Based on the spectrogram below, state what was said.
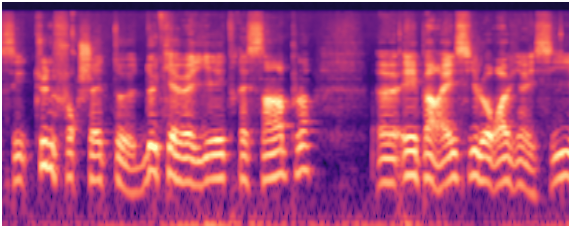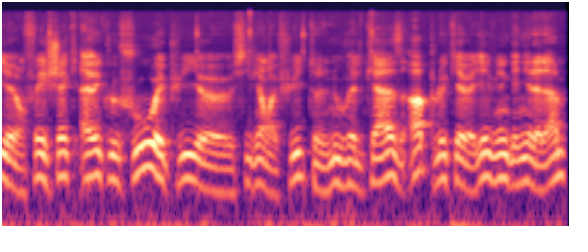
C'est une fourchette de cavalier, très simple. Euh, et pareil, si le roi vient ici, euh, on fait échec avec le fou, et puis euh, s'il vient en F8, nouvelle case, hop, le cavalier vient gagner la dame.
